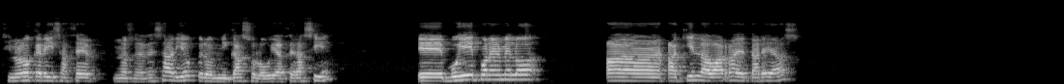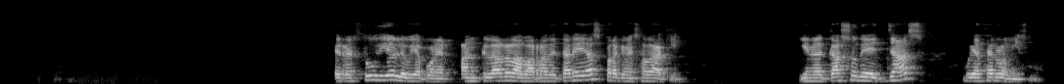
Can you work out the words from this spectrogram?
si no lo queréis hacer no es necesario, pero en mi caso lo voy a hacer así. voy a ponérmelo aquí en la barra de tareas. RStudio le voy a poner anclar a la barra de tareas para que me salga aquí. Y en el caso de JASP voy a hacer lo mismo.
